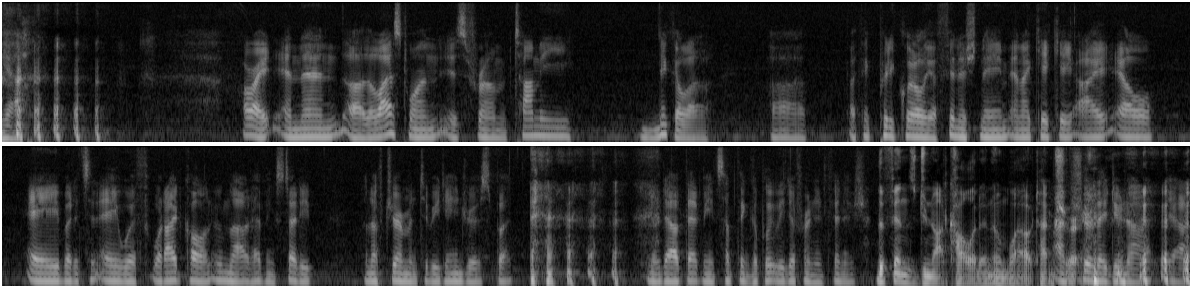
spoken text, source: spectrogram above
Yeah. All right, and then uh, the last one is from Tommi Nikkilä. Uh, I think pretty clearly a Finnish name, N I K K I L A, but it's an A with what I'd call an umlaut, having studied enough German to be dangerous, but no doubt that means something completely different in Finnish. The Finns do not call it an umlaut, I'm sure. I'm sure they do not. Yeah.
